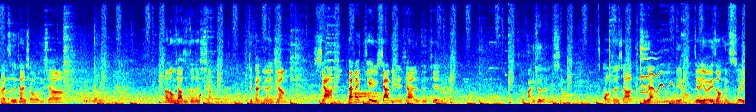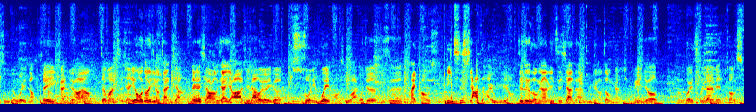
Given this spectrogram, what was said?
来吃吃看小龙虾啦，那龙虾是真的小，就感觉很像虾米，大概介于虾米跟虾仁之间。白色的很小，哦，这个虾吃起来很无聊，就有一种很水煮的味道，所以感觉好像整碗吃起来，因为我都已经有蘸酱，那个小龙虾咬下去，它会有一个水味跑出来，我觉得不是太讨喜，比吃虾子还无聊，就这个龙虾比吃虾子还无聊，这种感觉，明明就很会吃，在那边装熟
